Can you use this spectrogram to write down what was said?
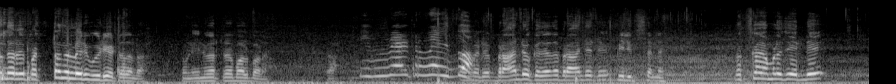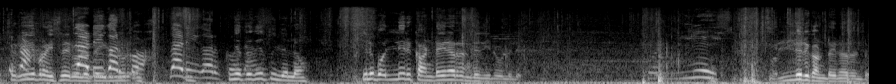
എന്താ പറയുക പെട്ടെന്നുള്ളൊരു വീഡിയോ ഇട്ടതുണ്ടോ ഇൻവെർട്ടർ ബൾബാണ് ആ ഇൻവെർട്ടർ മറ്റേ ബ്രാൻഡ് ഒക്കെ. അതായത് ബ്രാൻഡ് ഫിലിപ്സ് തന്നെ. ഇതൊക്കെ നമ്മൾ ചെയ്യേണ്ടത് ചെറിയ പ്രൈസ് വരും കേട്ടോ തടി ഇരുന്നൂറ് ഇതിൽ വലിയൊരു കണ്ടെയ്നർ ഉണ്ട് ഇതിന്റെ ഉള്ളിൽ വലിയൊരു കണ്ടെയ്നർ ഉണ്ട്.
